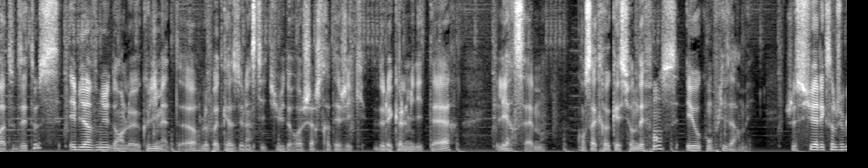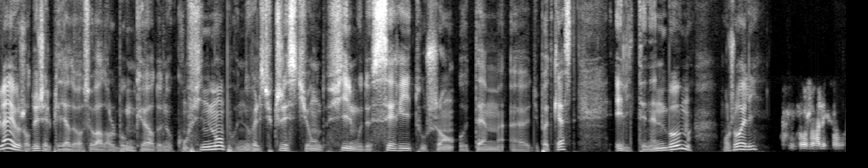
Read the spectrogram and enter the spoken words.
Bonjour à toutes et tous et bienvenue dans le Collimateur, le podcast de l'Institut de recherche stratégique de l'école militaire, l'IRSEM, consacré aux questions de défense et aux conflits armés. Je suis Alexandre Jublin et aujourd'hui j'ai le plaisir de recevoir dans le bunker de nos confinements pour une nouvelle suggestion de films ou de séries touchant au thème euh, du podcast, Ellie Tenenbaum. Bonjour Ellie. Bonjour Alexandre.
